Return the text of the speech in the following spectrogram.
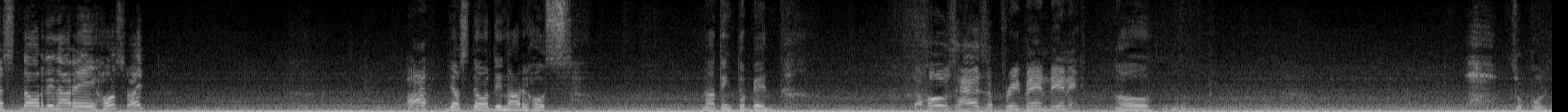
just the ordinary hose right? Huh? just the ordinary hose. Nothing to bend. The hose has a pre bend in it. oh so cold.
